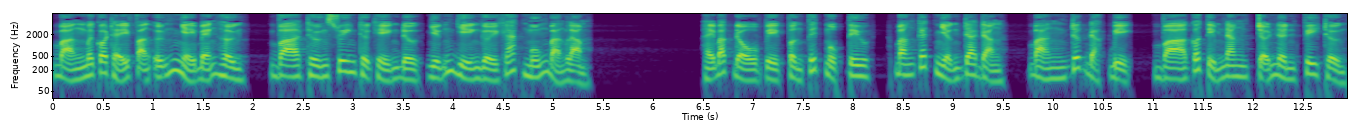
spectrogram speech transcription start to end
bạn mới có thể phản ứng nhạy bén hơn và thường xuyên thực hiện được những gì người khác muốn bạn làm. Hãy bắt đầu việc phân tích mục tiêu bằng cách nhận ra rằng bạn rất đặc biệt và có tiềm năng trở nên phi thường.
